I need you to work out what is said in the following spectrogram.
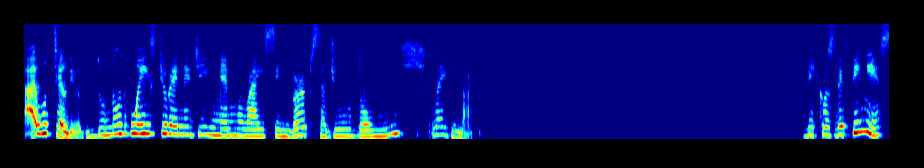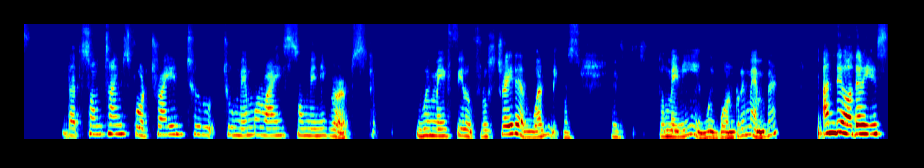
I will tell you, do not waste your energy memorizing verbs that you don't use regularly. Because the thing is that sometimes for trying to, to memorize so many verbs, we may feel frustrated, one, because with too many we won't remember. And the other is,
